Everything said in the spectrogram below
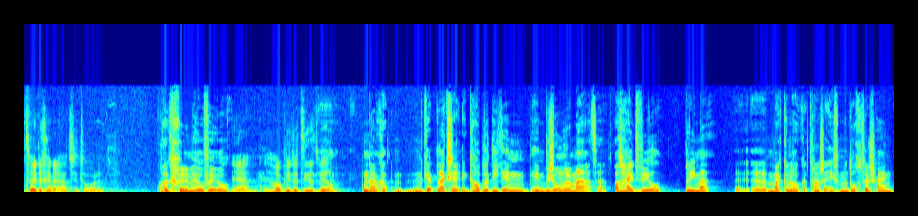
tweede generatie te worden? Nou, ik gun hem heel veel. Ja? Hoop je dat hij dat wil? Nou, ik, heb, laat ik zeggen, ik hoop dat niet in, in bijzondere mate. Als hij het wil, prima. Eh, maar het kan ook trouwens een van mijn dochters zijn.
